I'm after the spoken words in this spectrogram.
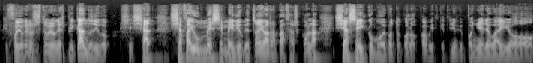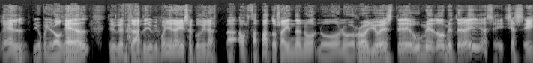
que foi o que nos estuveron explicando. Digo, xa, xa fai un mes e medio que traio a rapaza á escola, xa sei como é o protocolo COVID, que teño que poñer eu aí o gel, teño que poñer o gel, teño que entrar, teño que poñer aí sacudir as, a, os zapatos aínda no, no, no rollo este húmedo, meter aí, xa sei, xa sei.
